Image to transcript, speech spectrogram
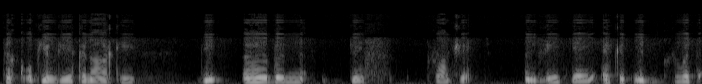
tik op jou rekenaartjie die Urban Death Project. En weet jy, ek het met groot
